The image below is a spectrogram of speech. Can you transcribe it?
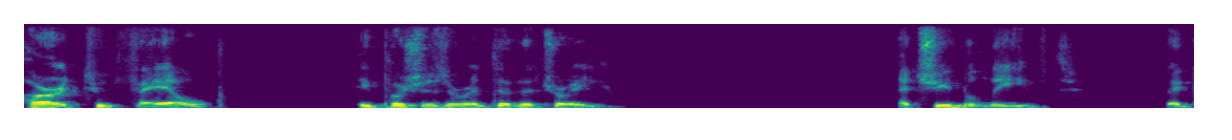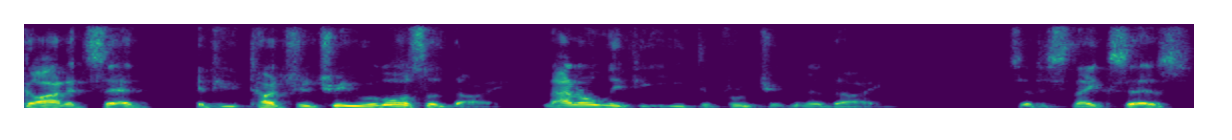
her to fail, he pushes her into the tree. And she believed that God had said, if you touch the tree, you will also die. Not only if you eat the fruit, you're going to die. So the snake says,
